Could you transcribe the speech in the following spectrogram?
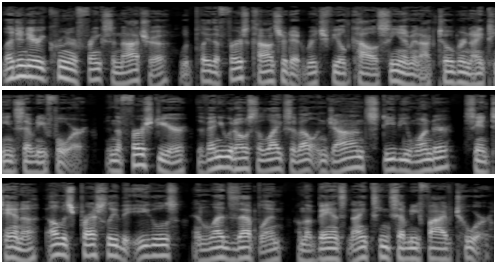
Legendary crooner Frank Sinatra would play the first concert at Richfield Coliseum in October 1974. In the first year, the venue would host the likes of Elton John, Stevie Wonder, Santana, Elvis Presley, the Eagles, and Led Zeppelin on the band's 1975 tour.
